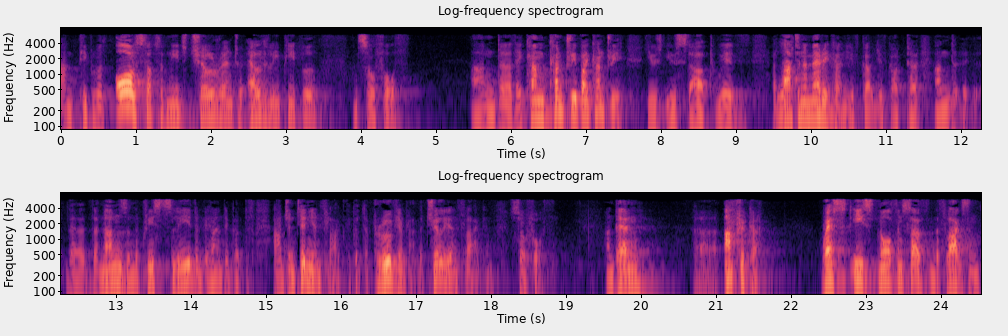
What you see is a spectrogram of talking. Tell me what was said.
and people with all sorts of needs, children to elderly people, and so forth. And uh, they come country by country. You, you start with uh, Latin America, and you've got, you've got uh, and the, the nuns and the priests lead, and behind they've got the Argentinian flag, they've got the Peruvian flag, the Chilean flag, and so forth. And then uh, Africa, west, east, north, and south, and the flags and,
